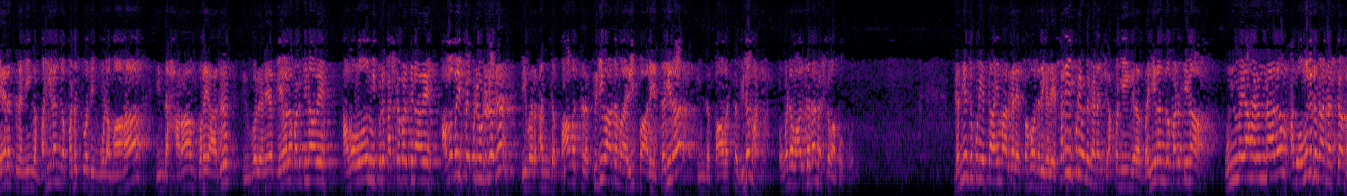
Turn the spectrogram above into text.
நேரத்துல நீங்க பகிரங்கப்படுத்துவதன் மூலமாக இந்த ஹராம் குறையாது. இவ்வளவு நேரம் கேவலப்படுத்தினாவே அவவும் இப்படி கஷ்டப்படுத்தினாவே அவ இப்ப எப்படி விடுறது இவர் அந்த பாவத்துல பிடிவாதமா இருப்பாரே தவிர இந்த பாவத்தை விட மாட்டார். உங்களோட வாழ்க்கை தான் நஷ்டமா போகுது. கண்ணியத்துக்குரிய தாய்மார்களே சகோதரிகளே சரி இப்படி ஒண்ணு நினைச்சு. அப்ப நீங்க பகிரங்கப்படுத்தினா உண்மையாக இருந்தாலும் அது உங்களுக்கு தான் நஷ்டம்.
